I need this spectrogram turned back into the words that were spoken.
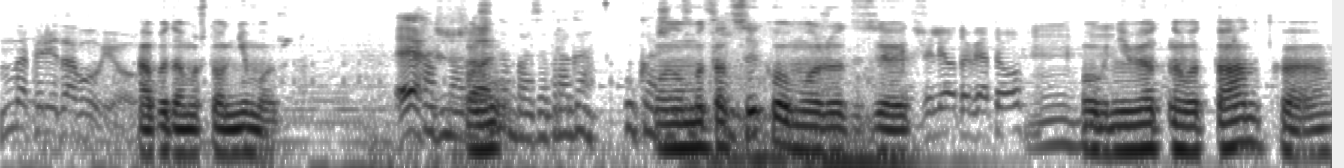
На передовую. А потому что он не может. Эх, Обнаружена база врага. Он Укажите у цель. мотоцикла может взять. Огнеметного танка.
